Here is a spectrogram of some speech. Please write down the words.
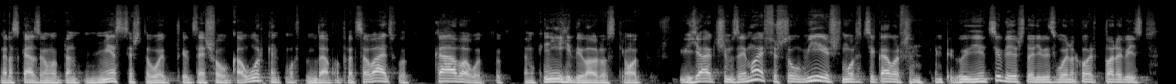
рассказываем месцы што вот ты зайшоў каворкінг может да папрацаваць вот кава вот тут кнігі беларускі вот як чым займаешься что умеешь может цікава тебе что-нибудь больно хочешь парабіць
